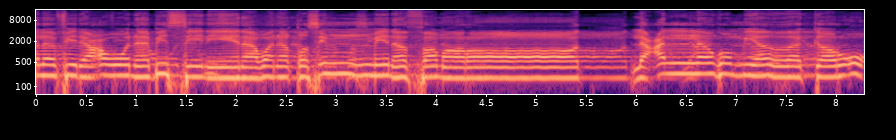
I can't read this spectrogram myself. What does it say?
آل فرعون بالسنين ونقص من الثمرات لعلهم يذكرون.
